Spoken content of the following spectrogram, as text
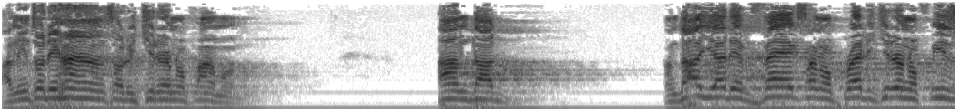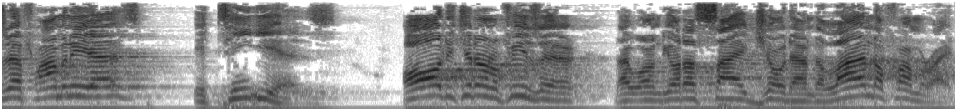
and into the hands of the children of Ammon. And that, and that year they vexed and oppressed the children of Israel for how many years? 18 years. All the children of Israel that were on the other side Jordan, the land of Amorite,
